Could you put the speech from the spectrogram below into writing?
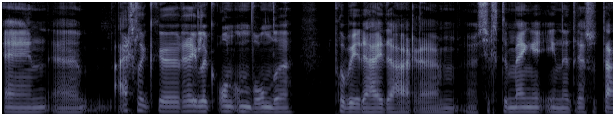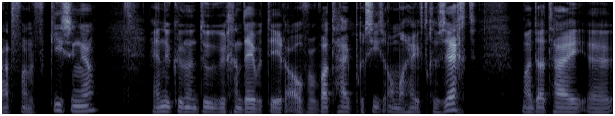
En ehm, eigenlijk redelijk onomwonden probeerde hij daar um, zich te mengen in het resultaat van de verkiezingen. En nu kunnen we natuurlijk weer gaan debatteren over wat hij precies allemaal heeft gezegd. Maar dat hij uh,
